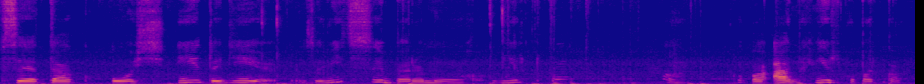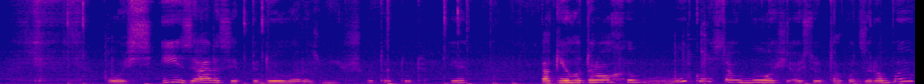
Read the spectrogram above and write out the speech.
Все так ось. І тоді звідси беремо хвіртку. А, а, а не хвіртку, парка. Ось. І зараз я піду його розміщувати. Тут є. Так, його трохи використав, бо ось, ось так от зробив,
